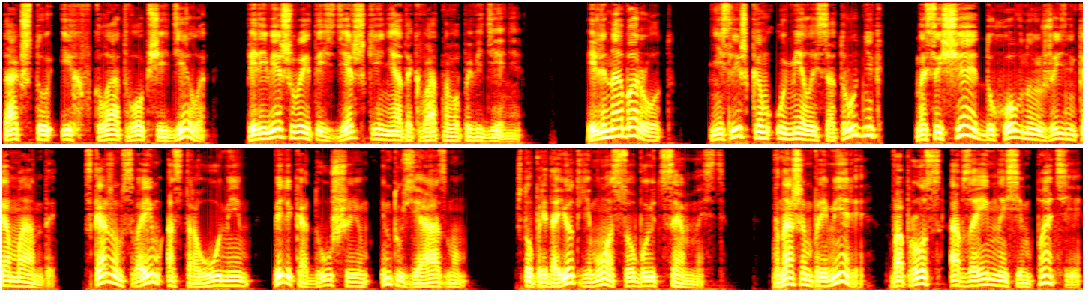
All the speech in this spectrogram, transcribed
так что их вклад в общее дело перевешивает издержки неадекватного поведения. Или наоборот, не слишком умелый сотрудник насыщает духовную жизнь команды, скажем, своим остроумием, великодушием, энтузиазмом, что придает ему особую ценность. В нашем примере вопрос о взаимной симпатии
